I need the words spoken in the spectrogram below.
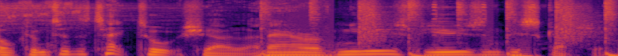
Welcome to the Tech Talk Show, an hour of news, views, and discussion.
